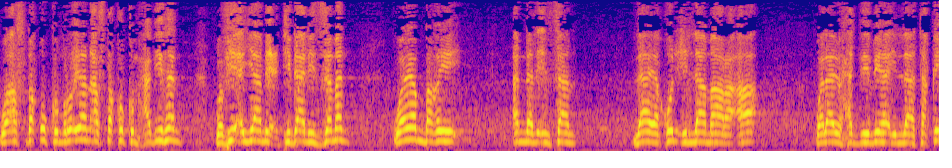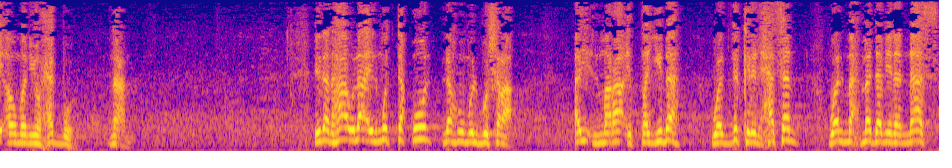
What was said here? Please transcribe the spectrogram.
وأصدقكم رؤيا أصدقكم حديثا وفي أيام اعتدال الزمن. وينبغي أن الإنسان لا يقول إلا ما رأى ولا يحدث بها إلا تقي أو من يحبه. نعم. إذا هؤلاء المتقون لهم البشرى أي المراء الطيبة والذكر الحسن والمحمد من الناس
